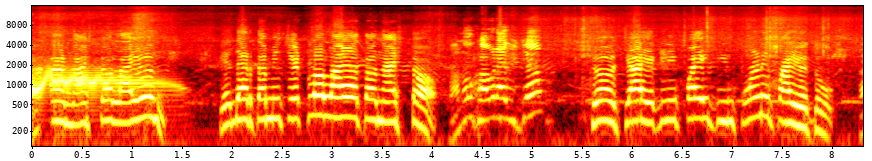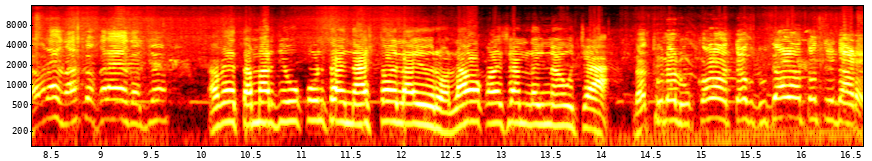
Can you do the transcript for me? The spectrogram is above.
આ નાસ્તો લાયો ને કેદાર તમે કેટલો લાયો તો નાસ્તો? ઘણું ખવડાવી છે? જો ચા એકલી પાઈ તીન પાણી પાયો તો ખવડાવ નાસ્તો કરાયો તો છે. હવે તમાર જેવું કોણ થાય? નાસ્તો લાવ્યો રો લાવો કળશામ લઈને આવું ચા. નથુલાલ ઉકળો તો દુધાળો તો તે દાડે.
